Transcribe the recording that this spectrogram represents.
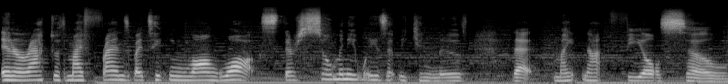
interact with my friends by taking long walks. There's so many ways that we can move that might not feel so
